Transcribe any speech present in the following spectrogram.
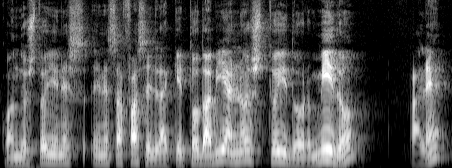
cuando estoy en, en, esa fase en la que todavía no estoy dormido, ¿vale?,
